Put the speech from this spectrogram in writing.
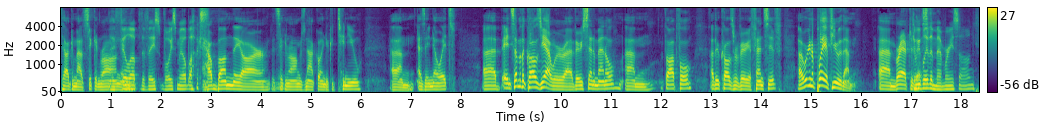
talking about sick and wrong. They fill up the voice voicemail box. How bummed they are that sick and wrong is not going to continue um, as they know it. Uh, and some of the calls, yeah, were uh, very sentimental, um, thoughtful. Other calls were very offensive. Uh, we're going to play a few of them um, right after this. Can we play the memory song?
